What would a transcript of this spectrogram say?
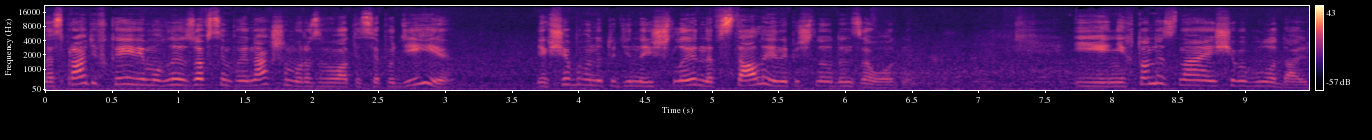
насправді в Києві могли зовсім по-інакшому розвиватися події, якщо б вони тоді не йшли, не встали і не пішли один за одним. І ніхто не знає, що би було далі.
